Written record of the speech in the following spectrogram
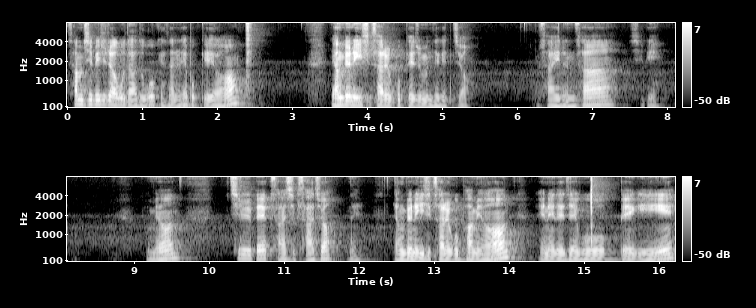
31이라고 놔두고 계산을 해볼게요. 양변에 24를 곱해주면 되겠죠. 4, 1은 4, 12. 그러면 744죠. 네. 양변에 24를 곱하면 n의 4제곱 빼기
